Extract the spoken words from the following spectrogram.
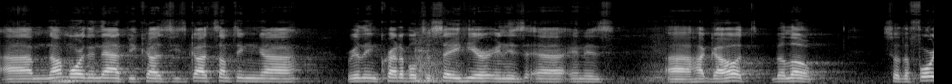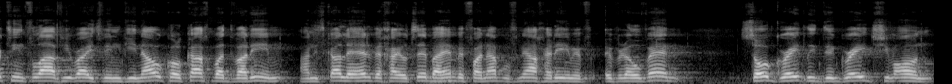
Um, not more than that, because he's got something uh, really incredible to say here in his uh, in his uh, below. So the 14th lav, he writes, "V'imginau kol kach badvarim hanizkar le'el v'chayotze bahem befanav ufnei acharim." If if Reuven so greatly degrades Shimon,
